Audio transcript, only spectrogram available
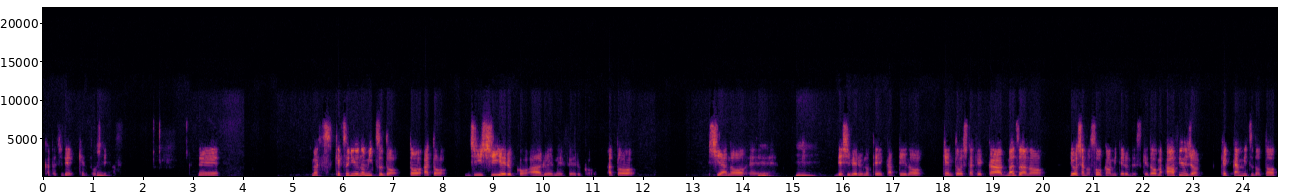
形で検討しています。で、まあ、血流の密度と、あと GCL 項、RNFL 項、あと視野の、えーうんデシベルの低下っていうのを検討した結果、まずあの両者の相関を見てるんですけど、まあ、パワーフュージョン、血管密度と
